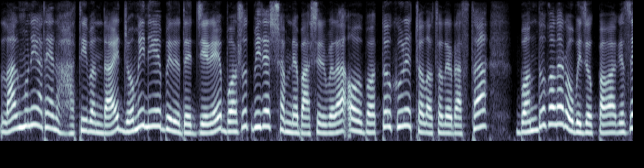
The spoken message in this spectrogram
লালমনিরহাটের হাতিবান্ধায় জমি নিয়ে বিরোধের জেরে বসতভিটের সামনে বাসের বেলা ও খুঁড়ে চলাচলের রাস্তা বন্ধ করার অভিযোগ পাওয়া গেছে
